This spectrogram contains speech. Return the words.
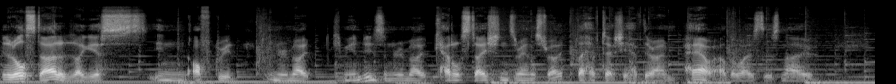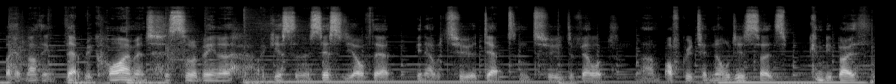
And it all started, I guess, in off-grid, in remote communities and remote cattle stations around Australia. They have to actually have their own power, otherwise there's no they have nothing. That requirement has sort of been, a, I guess, the necessity of that, being able to adapt and to develop um, off-grid technologies. So it can be both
